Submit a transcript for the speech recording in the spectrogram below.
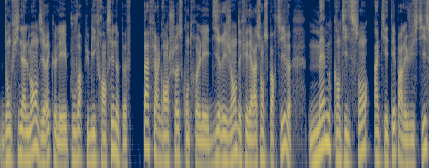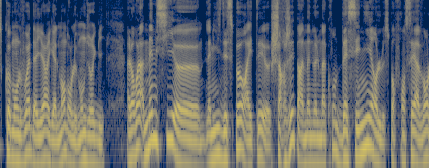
Donc finalement, on dirait que les pouvoirs publics français ne peuvent pas faire grand-chose contre les dirigeants des fédérations sportives, même quand ils sont inquiétés par la justice, comme on le voit d'ailleurs également dans le monde du rugby. Alors voilà, même si euh, la ministre des Sports a été euh, chargée par Emmanuel Macron d'assainir le sport français avant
